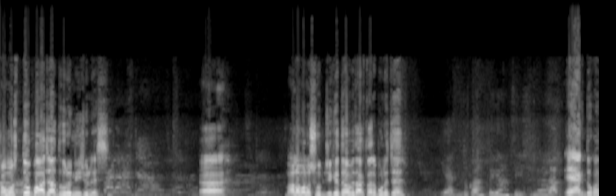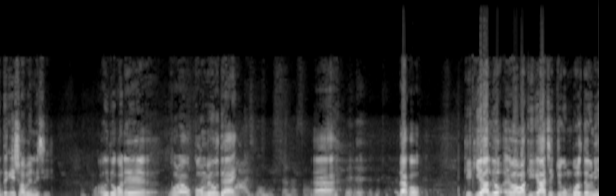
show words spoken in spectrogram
সমস্ত বাজার ধরে নিয়ে চলে এসেছি। হ্যাঁ ভালো ভালো সবজি খেতে হবে ডাক্তার বলেছে। এক দোকান থেকে আনছিস না? এক দোকান থেকেই সব এনেছি। ওই দোকানে ওরা কমেও দেয়। হ্যাঁ দেখো কি কি আলু এ বাবা কি কি আছে একটু বলতে নি?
